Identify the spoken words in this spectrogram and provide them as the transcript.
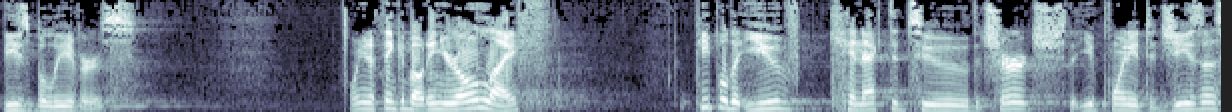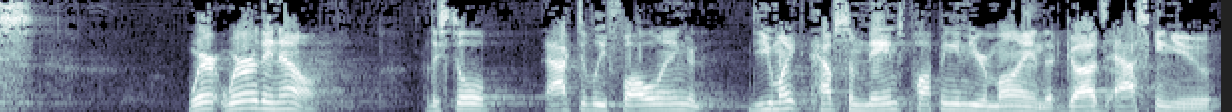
these believers. I want you to think about in your own life, people that you've connected to the church, that you've pointed to Jesus, where, where are they now? Are they still actively following? you might have some names popping into your mind that God's asking you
